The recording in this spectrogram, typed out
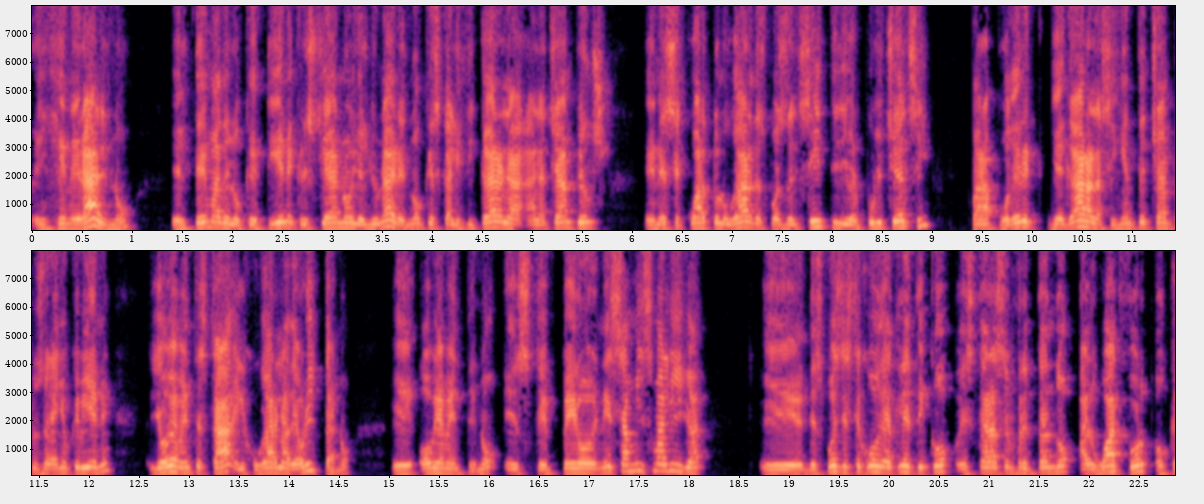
en general, ¿no? El tema de lo que tiene Cristiano y el United, ¿no? Que es calificar a la, la Champions en ese cuarto lugar después del City, Liverpool y Chelsea, para poder llegar a la siguiente Champions del año que viene y obviamente está el jugarla de ahorita, ¿no? Eh, obviamente, ¿no? Este, pero en esa misma liga, eh, después de este juego de Atlético, estarás enfrentando al Watford, ¿ok?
